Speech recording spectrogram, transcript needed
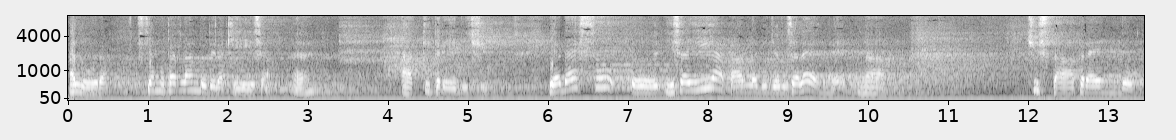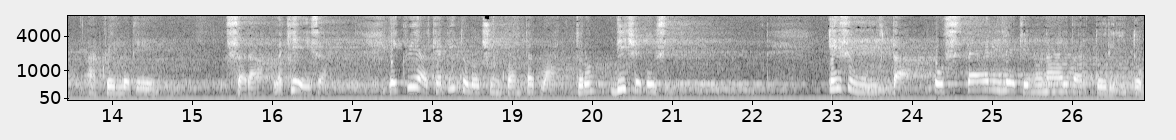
Allora, stiamo parlando della Chiesa, eh? Atti 13. E adesso eh, Isaia parla di Gerusalemme, ma ci sta aprendo a quello che sarà la Chiesa. E qui al capitolo 54 dice così, Esulta, o sterile che non hai partorito,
